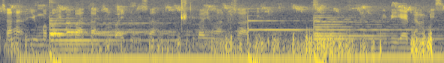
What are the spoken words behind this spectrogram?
Sana yung mabait na bata, mabait na isa. Diba yung ano sa atin? Bibigay pa ng business.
